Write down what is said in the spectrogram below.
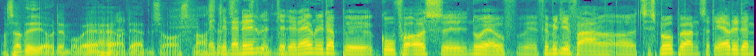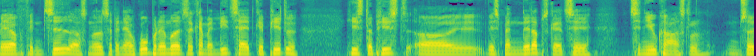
og så ved jeg jo, den må være her, og det er den så også. Lars Men den er, net, den er jo netop øh, god for os. Øh, nu er jeg jo familiefar og til små børn, så det er jo det der med at finde tid og sådan noget, så den er jo god på den måde, så kan man lige tage et kapitel, hist og pist, og øh, hvis man netop skal til, til Newcastle, så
